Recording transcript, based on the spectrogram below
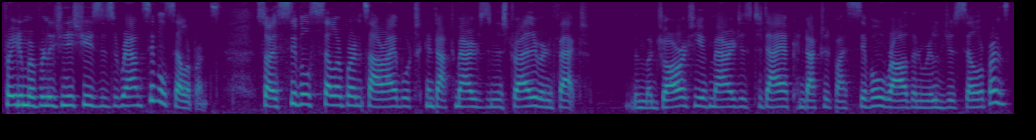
freedom of religion issues is around civil celebrants. So, civil celebrants are able to conduct marriages in Australia. In fact, the majority of marriages today are conducted by civil rather than religious celebrants.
